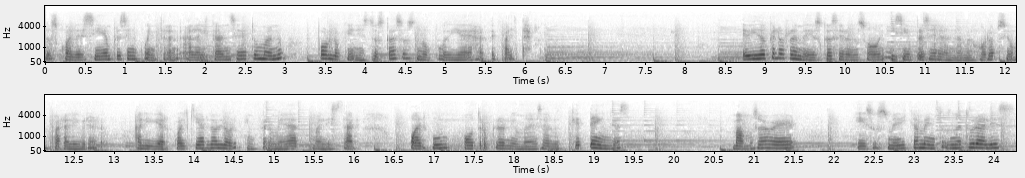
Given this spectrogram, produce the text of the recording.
los cuales siempre se encuentran al alcance de tu mano, por lo que en estos casos no podía dejar de faltar. Debido a que los remedios caseros son y siempre serán la mejor opción para aliviar cualquier dolor, enfermedad, malestar o algún otro problema de salud que tengas, vamos a ver esos medicamentos naturales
